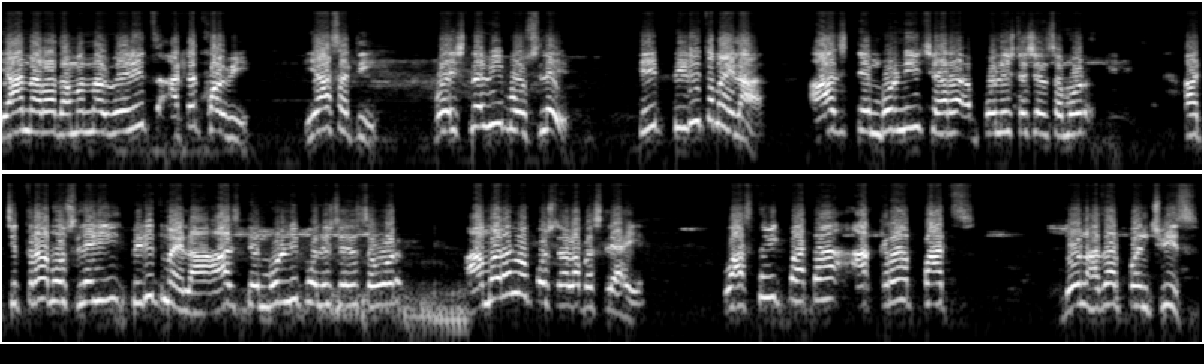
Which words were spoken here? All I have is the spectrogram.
या नराधमांना वेळीच अटक व्हावी. यासाठी वैष्णवी भोसले ही पीडित महिला आज टेंभुर्णी शहरा पोलीस स्टेशन समोर अ, चित्रा भोसले ही पीडित महिला आज टेंभुर्णी पोलीस स्टेशन समोर आमरण उपोषणाला बसले आहे. वास्तविक पाहता अकरा पाच दोन हजार पंचवीस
